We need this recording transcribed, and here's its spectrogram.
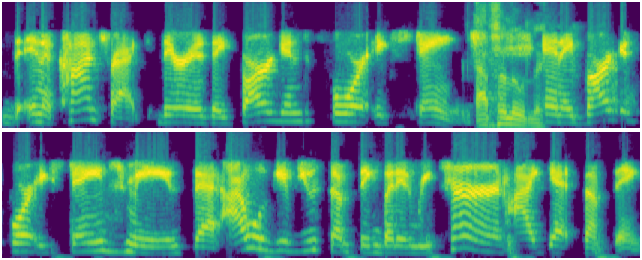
in a contract, there is a bargained for exchange. Absolutely. And a bargain for exchange means that I will give you something, but in return, I get something.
